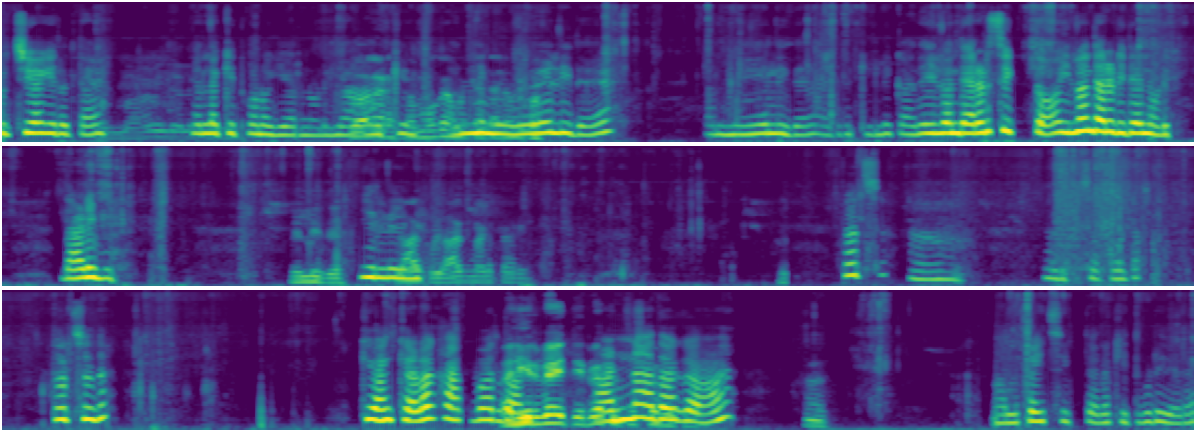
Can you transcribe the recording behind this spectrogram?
ರುಚಿಯಾಗಿರುತ್ತೆ. ಎಲ್ಲ ಕಿತ್ಕೊಂಡು ಹೋಗ್ಯಾರ ನೋಡಿ. ಯಾಕೆ ಅಲ್ಲಿ ಮೇಲಿದೆ. ಅಲ್ಲಿ ಮೇಲಿದೆ. ಅದ್ರ ಕಿಡ್ಲಿಕ್ಕಾಗಲ್ಲ ಇಲ್ಲೊಂದು ಎರಡು ಸಿಕ್ತು. ಇಲ್ಲೊಂದು ಎರಡು ಇದೆ ನೋಡಿ. ದಾಳಿಂಬೆ ಇಲ್ಲಿ ಲಾಗ್ ಲಾಗ್ ಮಾಡ್ತಾರೆ. ತೋರ್ಸು. ಹಾಂ ನೋಡಿ ಸಪೋಟ. ತೋರ್ಸೋದು ಹಂಗೆ ಕೆಳಗೆ ಹಾಕ್ಬಾರ್ದು ಹಣ್ಣಾದಾಗ. ನಾಲ್ಕೈದು ಸಿಕ್ತೆಲ್ಲ ಕಿತ್ಬಿಟ್ಟಿದ್ದಾರೆ.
